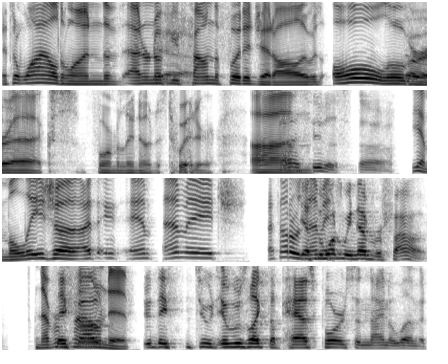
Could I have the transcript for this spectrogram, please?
It's a wild one. The I don't know if you found the footage at all. It was all over No. X, formerly known as Twitter. I Um, see this. No. yeah, Malaysia. I think M- MH. I thought it was Yeah, it's MH. the one we never found. Never they found, found- it. Dude, they dude, it was like the passports in 9/11.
